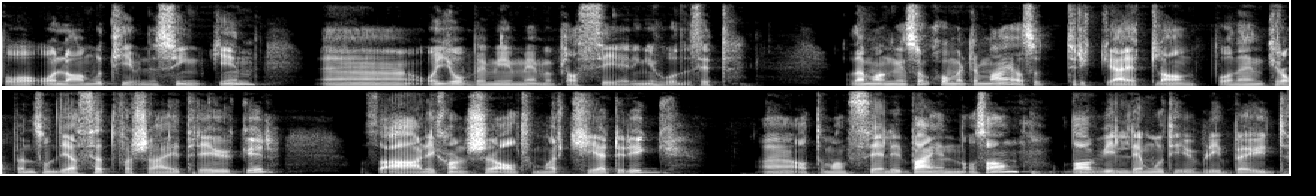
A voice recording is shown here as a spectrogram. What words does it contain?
på å la motivene synke inn, eh, og jobbe mye mer med plassering i hodet sitt. Og det er mange som kommer til meg, og så trykker jeg et eller annet på den kroppen som de har sett for seg i tre uker. Og så er de kanskje altfor markert rygg, at man ser litt bein og sånn. og Da vil det motivet bli bøyd.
